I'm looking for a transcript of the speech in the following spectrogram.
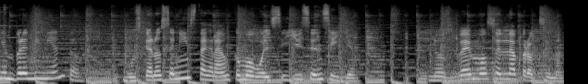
y emprendimiento. Búscanos en Instagram como Bolsillo y Sencillo. Nos vemos en la próxima.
